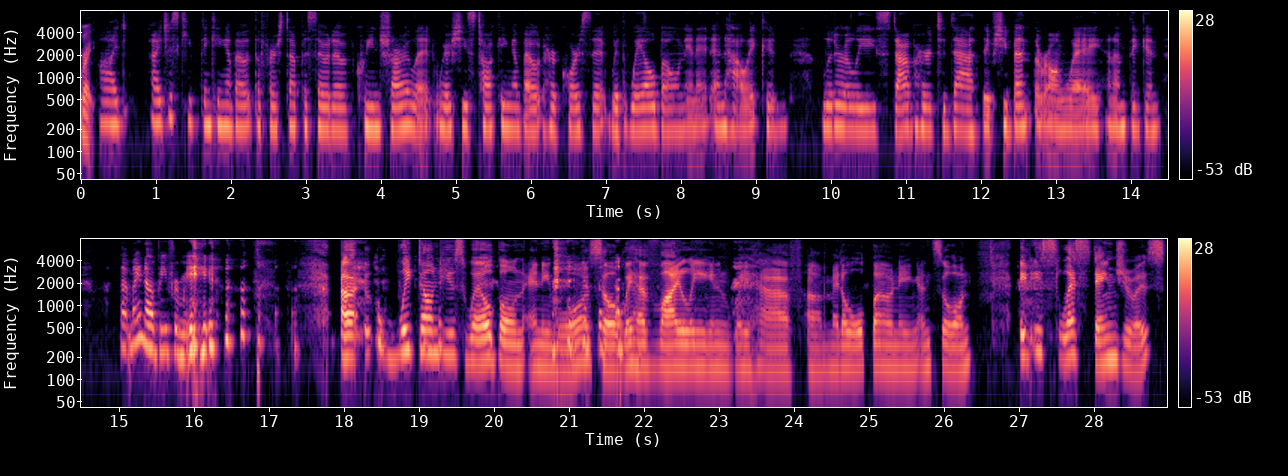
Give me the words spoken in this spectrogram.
Right. I, j- I just keep thinking about the first episode of Queen Charlotte, where she's talking about her corset with whalebone in it and how it could literally stab her to death if she bent the wrong way. And I'm thinking, that might not be for me. Uh, we don't use whalebone anymore, so we have violin, we have uh, metal boning, and so on. It is less dangerous,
